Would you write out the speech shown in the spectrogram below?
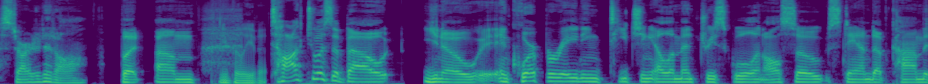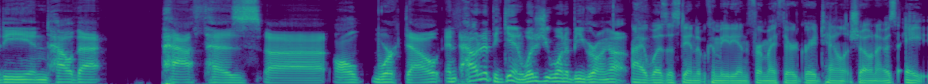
started it all. But um, you believe it? talk to us about you know incorporating teaching elementary school and also stand-up comedy and how that path has uh, all worked out. And how did it begin? What did you want to be growing up? I was a stand up comedian for my third grade talent show when I was eight.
